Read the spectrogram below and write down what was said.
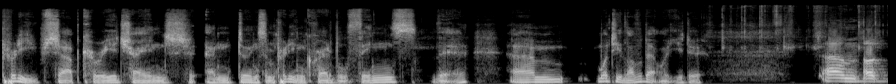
pretty sharp career change and doing some pretty incredible things there. Um, what do you love about what you do? Um, I,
